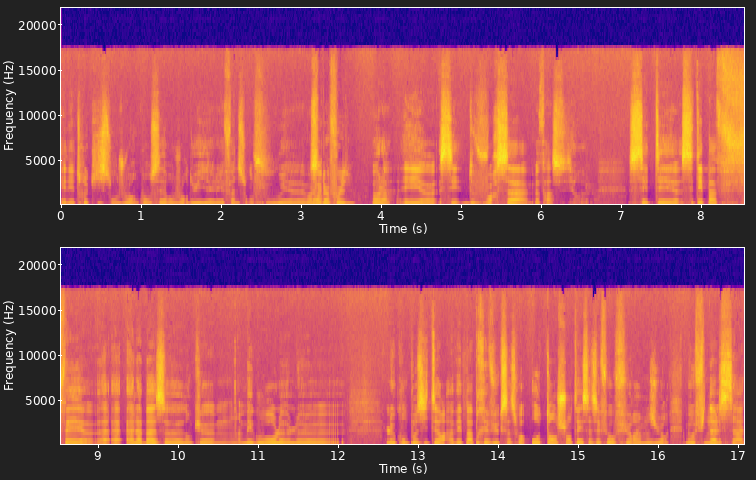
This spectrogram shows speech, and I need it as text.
et des trucs qui sont joués en concert aujourd'hui, et les fans sont fous, et voilà. c'est la folie Voilà, et c'est de voir ça, enfin, c'est- c'était c'était pas fait euh, à, la base. euh, donc euh, Meguro, le, le compositeur avait pas prévu que ça soit autant chanté, ça s'est fait au fur et à mesure. Mais au final, ça a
